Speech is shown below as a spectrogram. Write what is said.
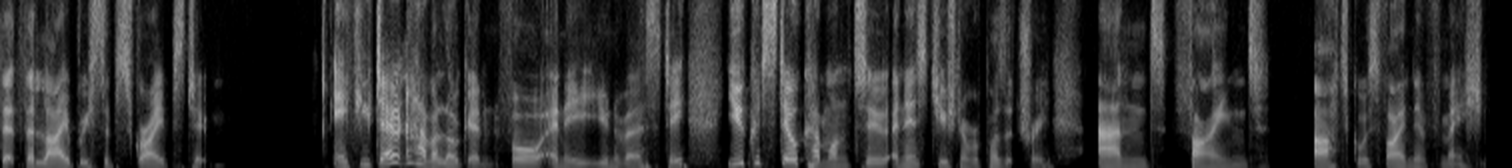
that the library subscribes to. If you don't have a login for any university, you could still come onto an institutional repository and find articles, find information.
